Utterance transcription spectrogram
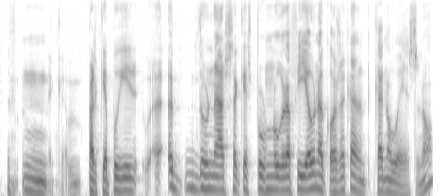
perquè pugui eh, donar-se que és pornografia una cosa que, que no és, no?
